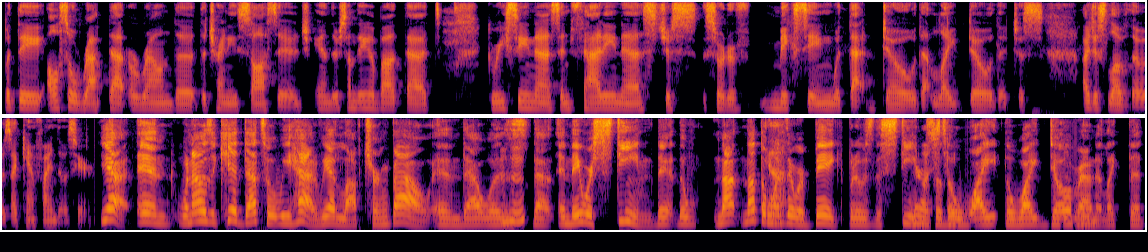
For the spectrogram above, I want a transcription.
but they also wrap that around the, the Chinese sausage. And there's something about that greasiness and fattiness just sort of mixing with that dough, that light dough that just, I just love those. I can't find those here. Yeah, and when I was a kid, that's what we had. We had lapchung bao, and that was mm-hmm. that, and they were steamed. They, the not not the yeah. ones that were baked, but it was the steam. No, so steamed. the white the white dough mm-hmm. around it, like the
